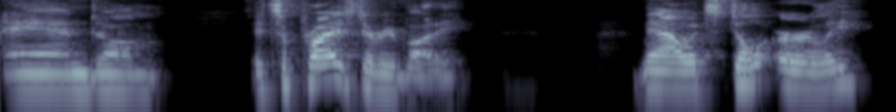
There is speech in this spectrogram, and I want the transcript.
and um it surprised everybody. Now it's still early.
